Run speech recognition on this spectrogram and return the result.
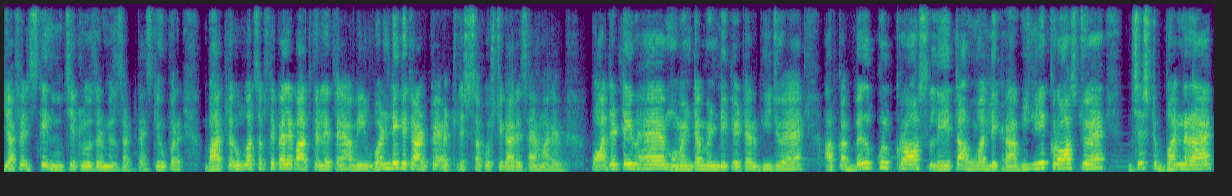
या फिर इसके नीचे क्लोजर मिल सकता है? इसके ऊपर बात करूँगा। सबसे पहले बात कर लेते हैं। अभी वन डे के चार्ट पे एटलीस्ट सकुष्टिक आर हमारे पॉजिटिव है मोमेंटम इंडिकेटर भी जो है, आपका बिल्कुल क्रॉस लेता हुआ दिख रहा है। अभी ये क्रॉस जो है जस्ट बन रहा है।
